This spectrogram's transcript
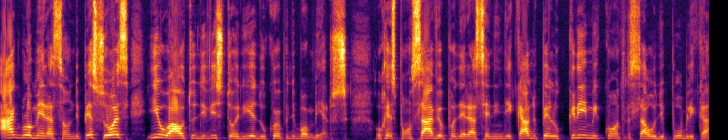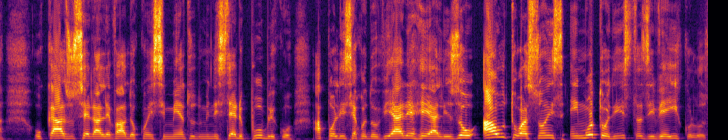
aglomeração de pessoas e o auto de vistoria do Corpo de Bombeiros. O responsável poderá ser indicado pelo crime contra a saúde pública. O caso será levado ao conhecimento do Ministério Público. A Polícia Rodoviária realizou autuações em motoristas e veículos.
